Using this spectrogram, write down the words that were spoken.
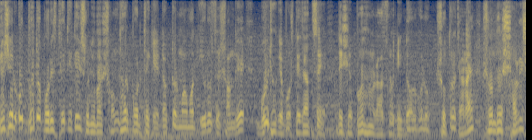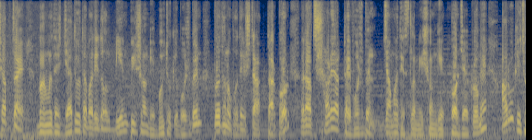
দেশের উদ্ভূত পরিস্থিতিতে শনিবার সন্ধ্যার পর থেকে ডক্টর মোহাম্মদ ইউনুসের সঙ্গে বৈঠকে বসতে যাচ্ছে দেশের প্রধান রাজনৈতিক দলগুলো। সূত্র জানায় সন্ধ্যা সাড়ে সাতটায় বাংলাদেশ জাতীয়তাবাদী দল বিএনপির সঙ্গে বৈঠকে বসবেন প্রধান উপদেষ্টা। তারপর রাত সাড়ে আটটায় বসবেন জামাত ইসলামীর সঙ্গে। পর্যায়ক্রমে আরও কিছু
